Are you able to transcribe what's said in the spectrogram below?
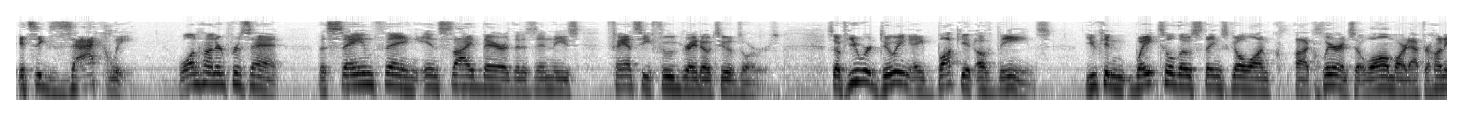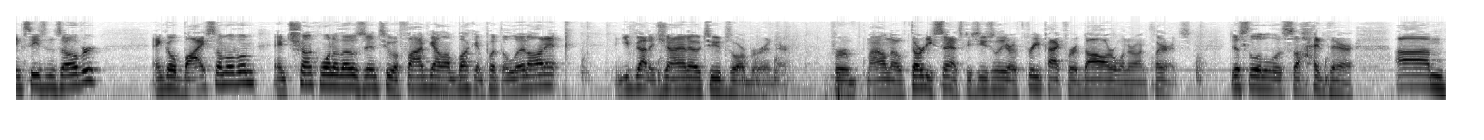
It's exactly 100% the same thing inside there that is in these fancy food grade O2 absorbers. So if you were doing a bucket of beans, you can wait till those things go on uh, clearance at Walmart after hunting season's over and go buy some of them and chunk one of those into a five gallon bucket and put the lid on it and you've got a giant O2 absorber in there for, I don't know, 30 cents, because usually they're a three pack for a dollar when they're on clearance. Just a little aside there. Um,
